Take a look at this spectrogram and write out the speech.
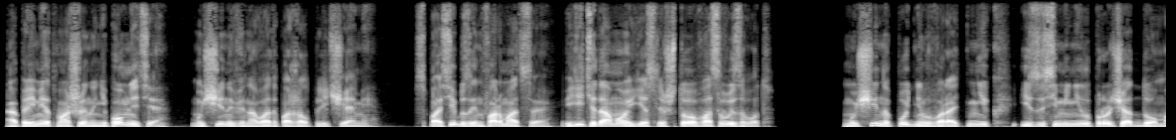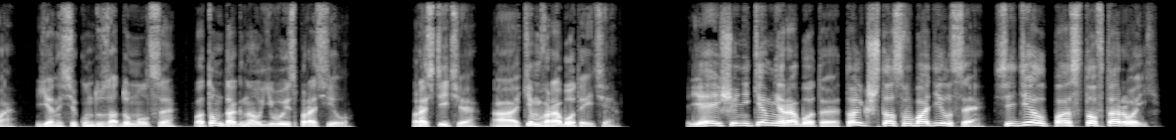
«А примет машины не помните?» Мужчина виновато пожал плечами. «Спасибо за информацию. Идите домой, если что, вас вызовут». Мужчина поднял воротник и засеменил прочь от дома. Я на секунду задумался, потом догнал его и спросил. «Простите, а кем вы работаете?» «Я еще никем не работаю, только что освободился. Сидел по 102-й».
